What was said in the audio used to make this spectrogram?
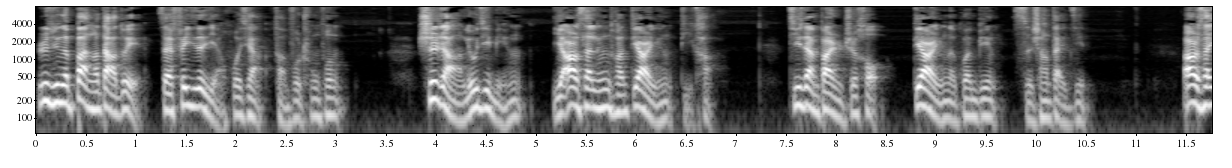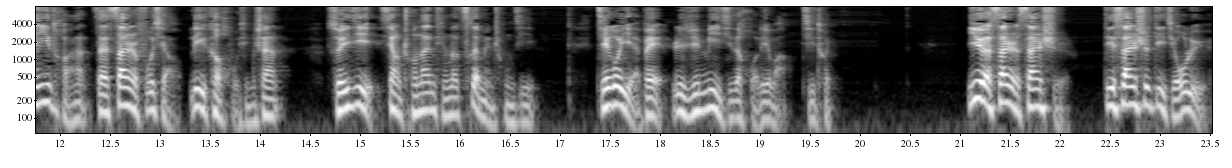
日军的半个大队在飞机的掩护下反复冲锋，师长刘继明以二三零团第二营抵抗，激战半日之后，第二营的官兵死伤殆尽。二三一团在三日拂晓立刻虎形山，随即向崇南亭的侧面冲击。结果也被日军密集的火力网击退。一月三日三时，第三师第九旅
